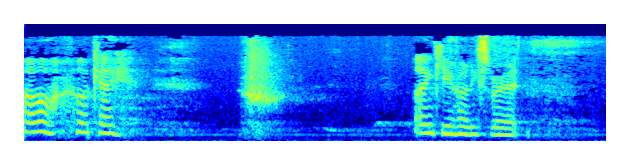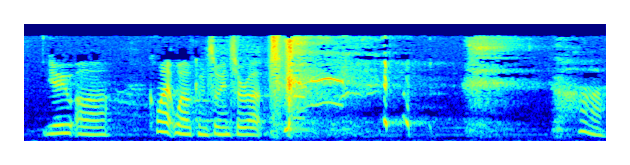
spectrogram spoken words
Oh, okay. Thank you, Holy Spirit. You are quite welcome to interrupt.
